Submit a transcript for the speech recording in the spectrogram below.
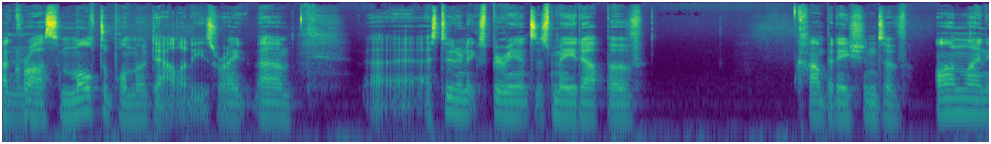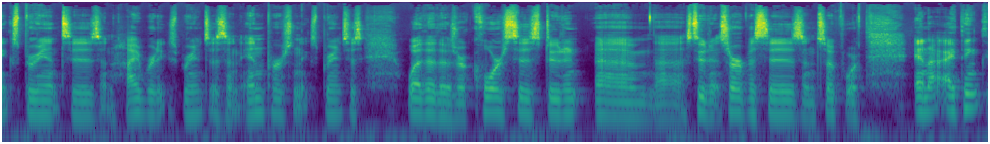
across multiple modalities. Right? Um, uh, a student experience is made up of combinations of online experiences and hybrid experiences and in-person experiences, whether those are courses, student um, uh, student services, and so forth. And I think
